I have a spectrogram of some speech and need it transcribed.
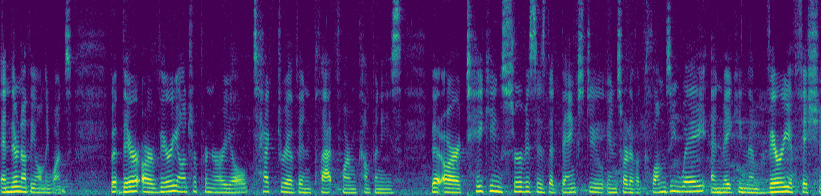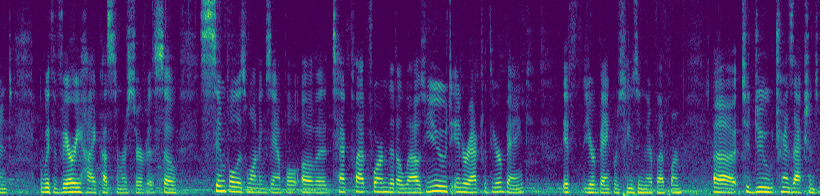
and they're not the only ones. But there are very entrepreneurial, tech-driven platform companies that are taking services that banks do in sort of a clumsy way and making them very efficient with very high customer service. So Simple is one example of a tech platform that allows you to interact with your bank if your bank was using their platform uh, to do transactions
